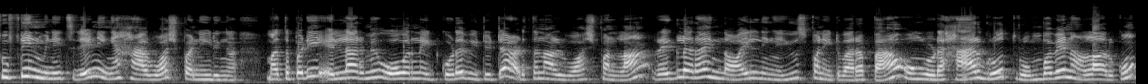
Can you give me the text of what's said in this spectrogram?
ஃபிஃப்டீன் மினிட்ஸ்லேயே நீங்கள் ஹேர் வாஷ் பண்ணிவிடுங்க மற்றபடி எல்லாருமே ஓவர் நைட் கூட விட்டுட்டு அடுத்த நாள் வாஷ் பண்ணலாம். ரெகுலராக இந்த ஆயில் நீங்கள் யூஸ் பண்ணிட்டு வரப்போ உங்களோட ஹேர் க்ரோத் ரொம்பவே நல்லாயிருக்கும்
